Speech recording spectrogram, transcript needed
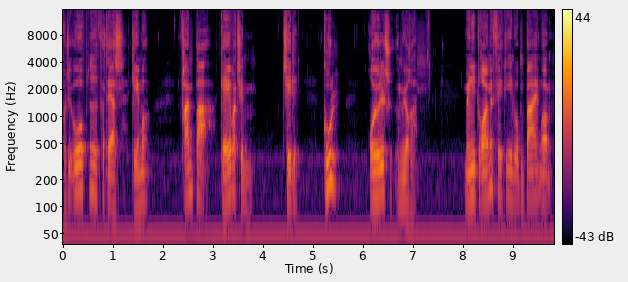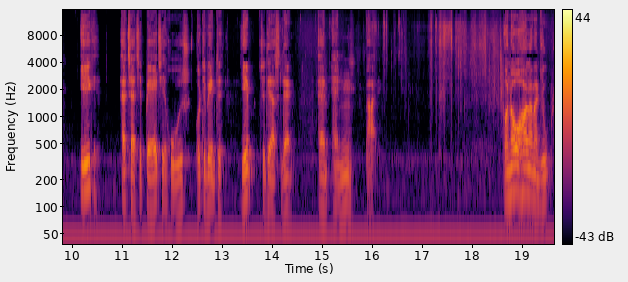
og de åbnede for deres gemmer, frembar gaver til dem, til det, guld, røgelse og myrra. Men i drømme fik de en åbenbaring om ikke at tage tilbage til Herodes, og de vendte hjem til deres land af en anden vej. Hvornår holder man jul?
